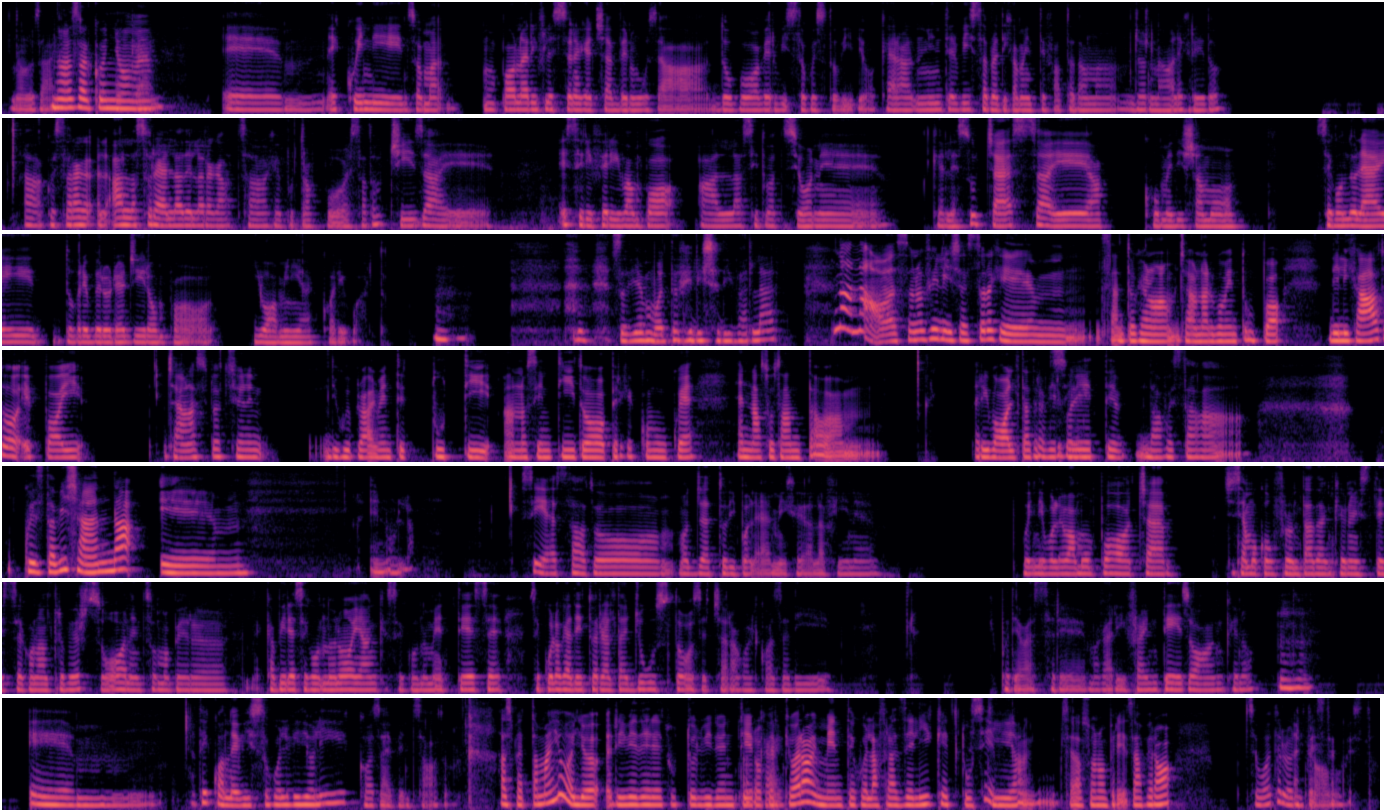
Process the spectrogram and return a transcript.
Non lo sai? Non lo so il cognome. Okay. E, ehm, e quindi, insomma, un po' una riflessione che ci è venuta dopo aver visto questo video, che era un'intervista praticamente fatta da un giornale, credo, rag- alla sorella della ragazza che purtroppo è stata uccisa e e si riferiva un po' alla situazione che le è successa e a come diciamo secondo lei dovrebbero reagire un po' gli uomini ecco a riguardo. Mm-hmm. Sofia è molto felice di parlare. No, no, sono felice, è solo che mh, sento che c'è cioè, un argomento un po' delicato e poi c'è una situazione di cui probabilmente tutti hanno sentito perché comunque è nato tanta um, rivolta, tra virgolette, sì. da questa, questa vicenda e, e nulla. Sì, è stato oggetto di polemiche alla fine. Quindi volevamo un po', cioè, ci siamo confrontate anche noi stesse con altre persone, insomma, per capire secondo noi, anche secondo me te, se, se quello che ha detto in realtà è giusto, se c'era qualcosa di poteva essere magari frainteso anche, no? Mm-hmm. E um, te quando hai visto quel video lì cosa hai pensato? Aspetta, ma io voglio rivedere tutto il video intero okay. perché ora ho in mente quella frase lì che tutti sì. se la sono presa, però se vuoi te lo ritrovo. È questa,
